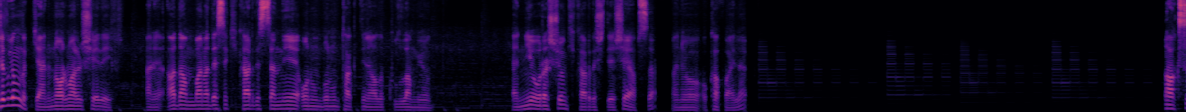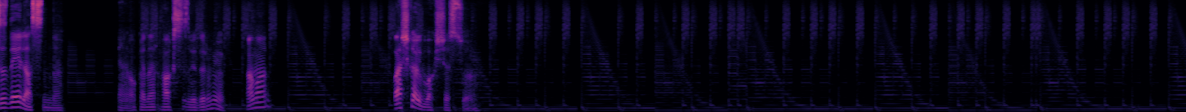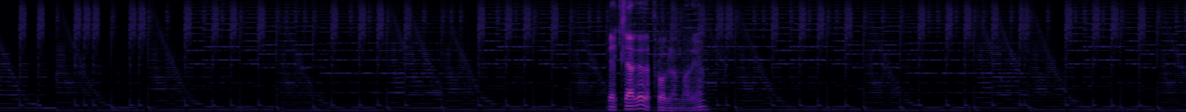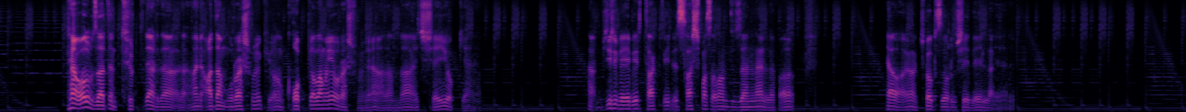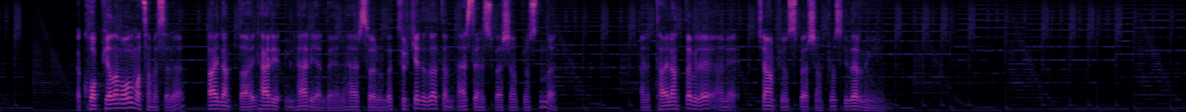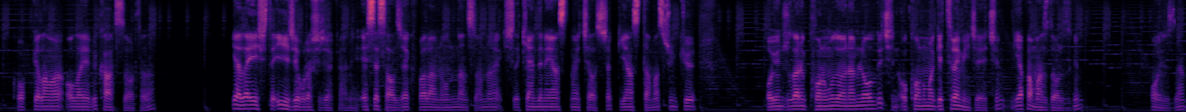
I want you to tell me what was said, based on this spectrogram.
çılgınlık yani normal bir şey değil. Hani adam bana dese ki kardeş sen niye onun bunun taktiğini alıp kullanmıyorsun? Yani niye uğraşıyorsun ki kardeş diye şey yapsa hani o, o kafayla. Haksız değil aslında. Yani o kadar haksız bir durum yok. Ama başka bir bakış açısı o. Beklerde de problem var ya. Ya oğlum zaten Türkler daha hani adam uğraşmıyor ki oğlum kopyalamaya uğraşmıyor ya adam daha hiç şey yok yani. Ha, 1v1 taktiğiyle saçma sapan düzenlerle falan. Ya, ya çok zor bir şey değil lan yani. Ya, kopyalama olmasa mesela Tayland dahil her her yerde yani her serverda. Türkiye'de zaten her sene süper şampiyonsun da. Hani Tayland'da bile hani şampiyon süper şampiyon giderdin yani. Kopyalama olayı bir kalksa ortadan. Ya da işte iyice uğraşacak hani SS alacak falan ondan sonra işte kendine yansıtmaya çalışacak. Yansıtamaz çünkü oyuncuların konumu da önemli olduğu için o konuma getiremeyeceği için yapamaz doğru düzgün. O yüzden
